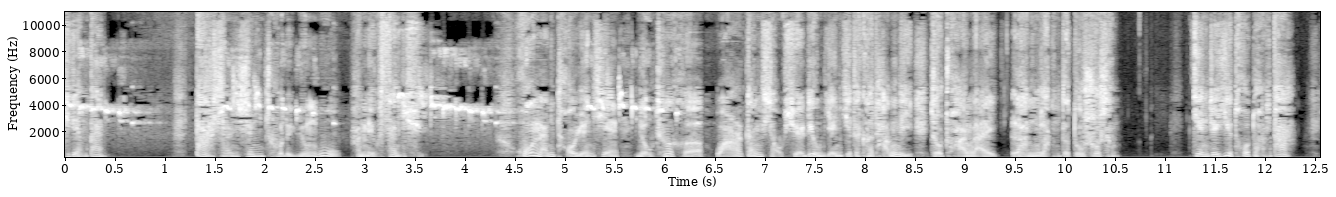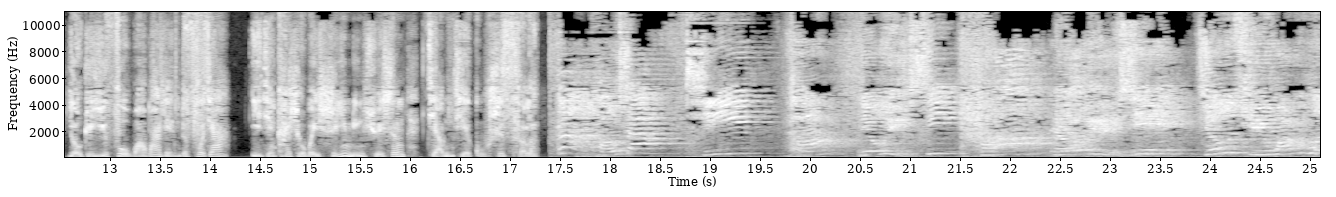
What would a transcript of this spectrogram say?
七点半，大山深处的云雾还没有散去，湖南桃源县牛车河瓦尔岗小学六年级的课堂里就传来朗朗的读书声。剪着一头短发、有着一副娃娃脸的傅家，已经开始为十一名学生讲解古诗词了。浪淘沙，其一，唐，刘禹锡。唐，刘禹锡。九曲黄河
